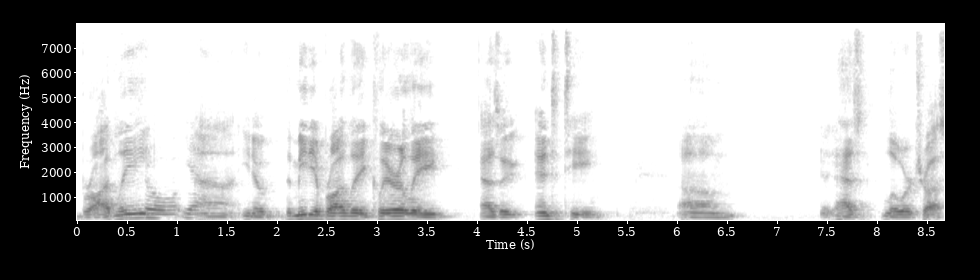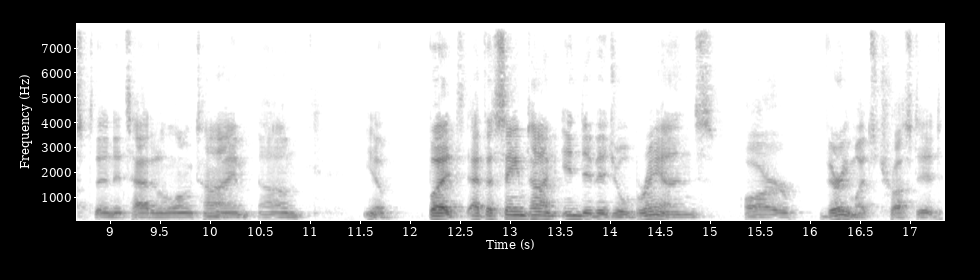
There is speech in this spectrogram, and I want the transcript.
broadly. Sure, yeah. Uh, you know, the media broadly, clearly as an entity, um, has lower trust than it's had in a long time. Um, you know, but at the same time, individual brands are very much trusted,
